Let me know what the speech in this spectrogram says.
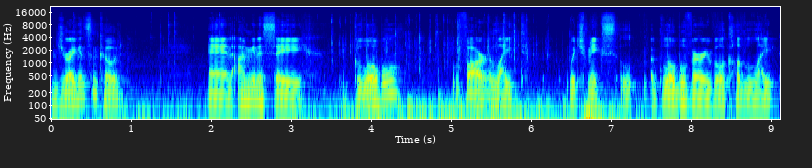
and drag in some code. And I'm going to say global var light, which makes a global variable called light.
